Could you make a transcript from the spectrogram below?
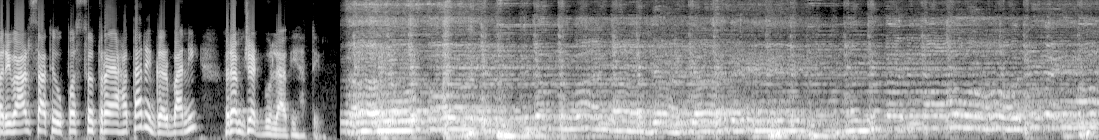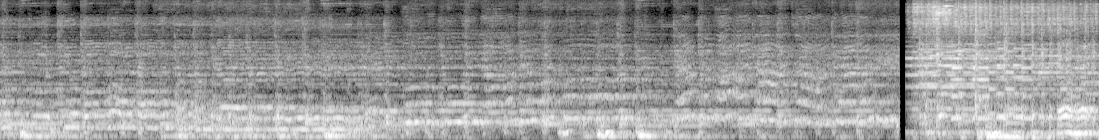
પરિવાર સાથે ઉપસ્થિત રહ્યા હતા અને ગરબાની રમઝટ બોલાવી હતી. Oh,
